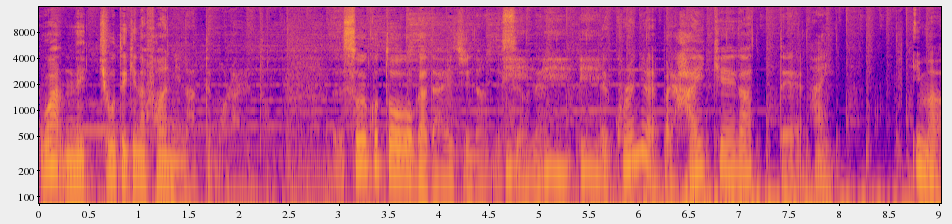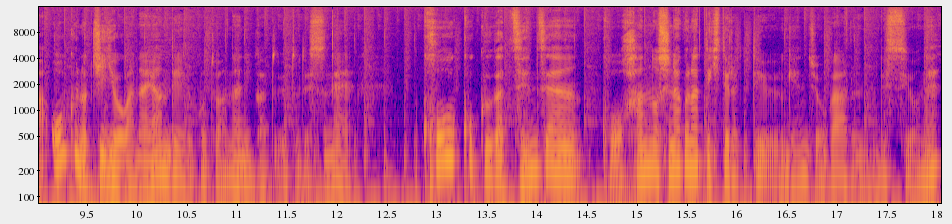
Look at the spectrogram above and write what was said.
は熱狂的なファンになってもらえると。そういうことが大事なんですよね。でこれにはやっぱり背景があってはい今多くの企業が悩んでいることは何かというとですね広告が全然こう反応しなくなってきてるっていう現状があるんですよね。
